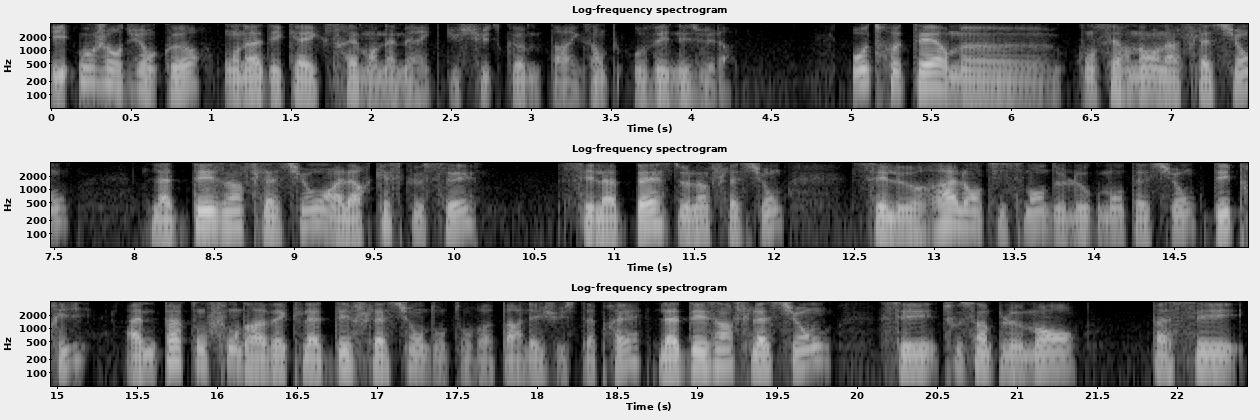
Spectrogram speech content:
Et aujourd'hui encore, on a des cas extrêmes en Amérique du Sud, comme par exemple au Venezuela. Autre terme euh, concernant l'inflation, la désinflation. Alors qu'est-ce que c'est? C'est la baisse de l'inflation, c'est le ralentissement de l'augmentation des prix, à ne pas confondre avec la déflation dont on va parler juste après. La désinflation, c'est tout simplement passer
